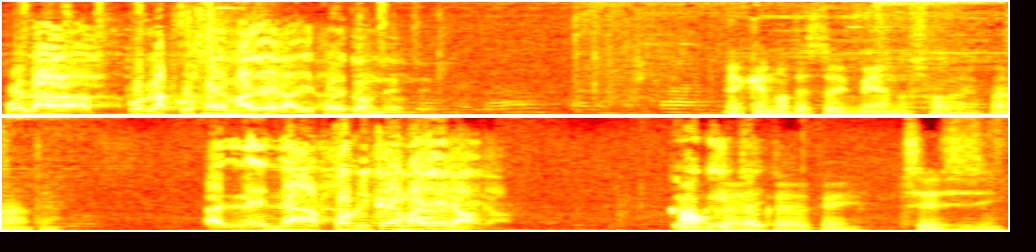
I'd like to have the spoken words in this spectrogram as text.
Por la, por la cosa de madera, ¿ya sabes dónde? Es que no te estoy viendo, sorry, espérate. En la fábrica de madera. Creo Ah, ok, que está ok, ok. Sí, sí, sí.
